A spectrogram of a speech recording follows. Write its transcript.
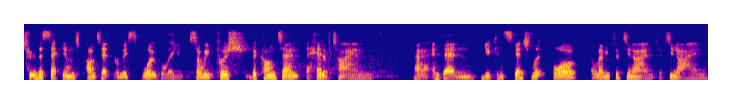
to the second content release globally. So we push the content ahead of time, uh, and then you can schedule it for 11.59, 59,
